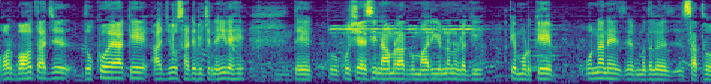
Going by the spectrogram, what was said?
ਔਰ ਬਹੁਤ ਅੱਜ ਦੁੱਖ ਹੋਇਆ ਕਿ ਅੱਜ ਉਹ ਸਾਡੇ ਵਿੱਚ ਨਹੀਂ ਰਹੇ। ਤੇ ਕੁਝ ਐਸੀ ਨਾਮਰਾਦ ਬਿਮਾਰੀ ਉਹਨਾਂ ਨੂੰ ਲੱਗੀ ਕਿ ਮੁੜ ਕੇ ਉਹਨਾਂ ਨੇ ਮਤਲਬ ਸਾਥੋਂ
